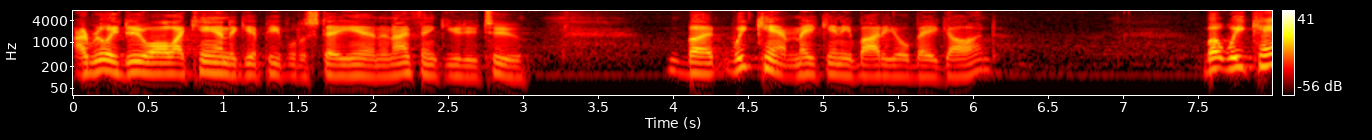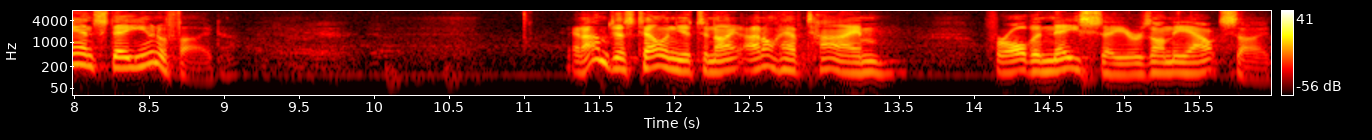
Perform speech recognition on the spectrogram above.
I really do all I can to get people to stay in, and I think you do too. But we can't make anybody obey God. But we can stay unified. And I'm just telling you tonight, I don't have time for all the naysayers on the outside.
